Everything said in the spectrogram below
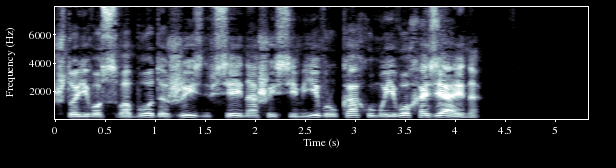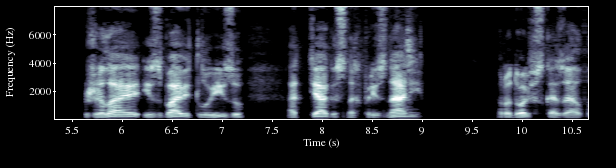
что его свобода, жизнь всей нашей семьи в руках у моего хозяина. Желая избавить Луизу от тягостных признаний, Рудольф сказал,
